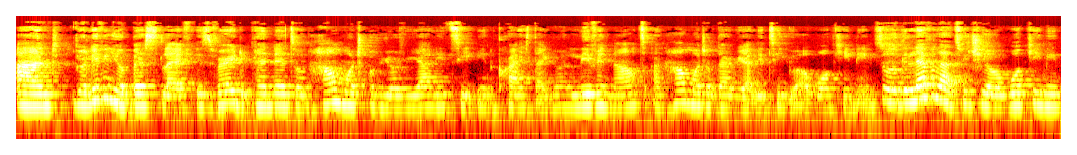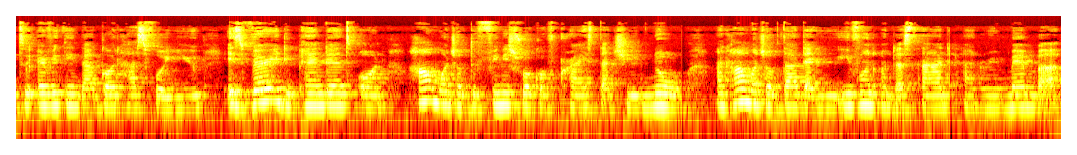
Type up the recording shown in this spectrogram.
And you're living your best life is very dependent on how much of your reality in Christ that you are living out and how much of that reality you are walking in. So the level at which you are walking into everything that God has for you is very dependent on how much of the finished work of Christ that you know and how much of that that you even understand and remember.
